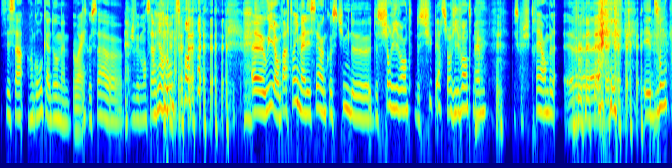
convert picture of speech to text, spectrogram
C'est ça, un gros cadeau même. Ouais. Parce que ça, euh, je vais m'en servir longtemps. Euh, oui, en partant, il m'a laissé un costume de, de survivante, de super survivante même, parce que je suis très humble. Euh, et donc,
